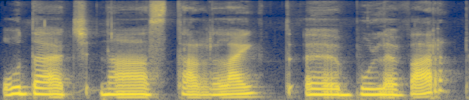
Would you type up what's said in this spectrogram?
udać na Starlight y, Boulevard,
